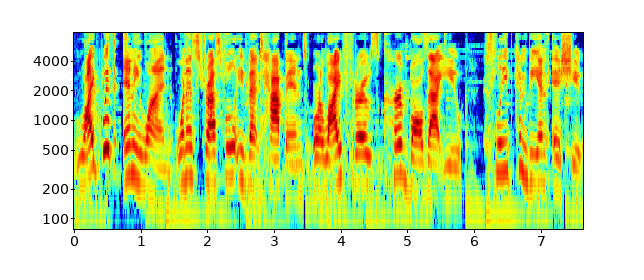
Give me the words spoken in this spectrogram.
Like with anyone, when a stressful event happens or life throws curveballs at you, sleep can be an issue.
